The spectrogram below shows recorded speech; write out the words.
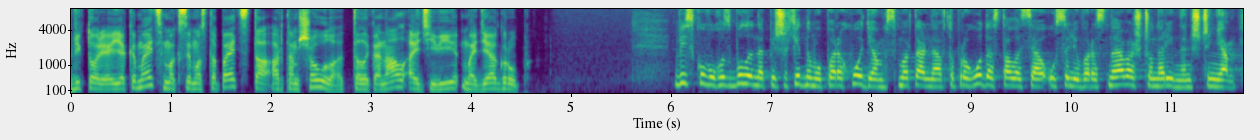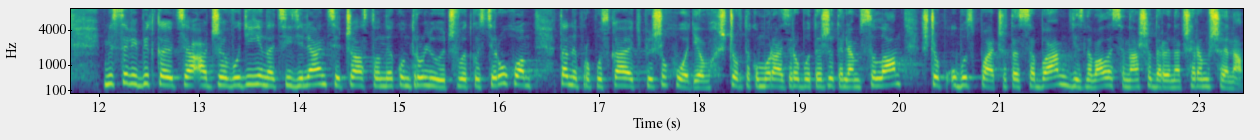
Вікторія Якимець, Максим Остапець та Артем Шаула, телеканал ITV Media Group. Військового збили на пішохідному переході. Смертельна автопригода сталася у селі Вересневе, що на Рівненщині. Місцеві бідкаються, адже водії на цій ділянці часто не контролюють швидкості руху та не пропускають пішоходів. Що в такому разі робити жителям села, щоб убезпечити себе, дізнавалася наша Дарина Черемшина.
